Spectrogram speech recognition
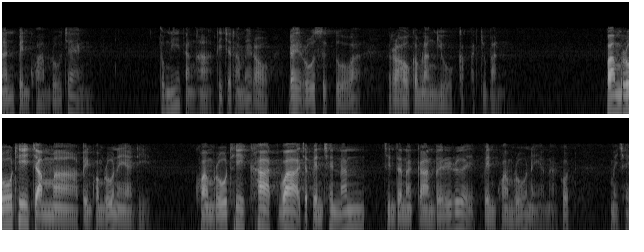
นั้นเป็นความรู้แจ้ง ตรงนี้ต่างหากที่จะทำให้เราได้รู้สึกตัวว่า เรากำลังอยู่กับปัจจุบัน ความรู้ที่จำมาเป็นความรู้ในอดีต ความรู้ที่คาดว่าจะเป็นเช่นนั้น จินตนาการไปเรื่อยๆ เป็นความรู้ในอนาคต ไม่ใช่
